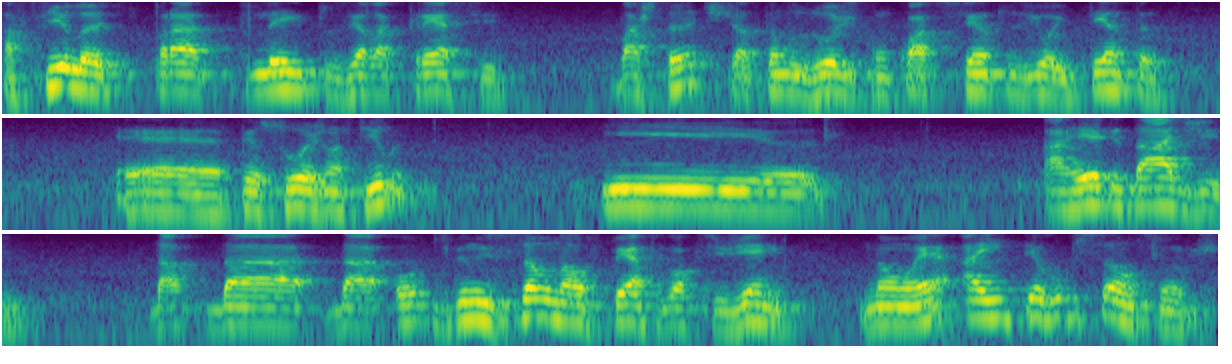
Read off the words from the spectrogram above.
A fila para leitos ela cresce bastante, já estamos hoje com 480 é, pessoas na fila. E a realidade da, da, da diminuição na oferta do oxigênio não é a interrupção, senhores,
